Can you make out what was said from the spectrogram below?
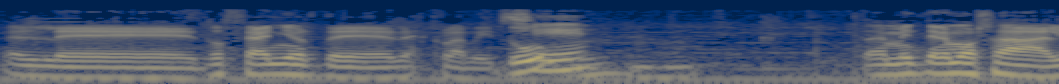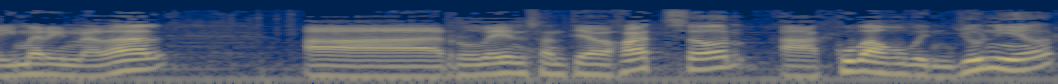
el de 12 años de, de esclavitud. Sí. También tenemos a Limerick Nadal, a Rubén Santiago Hudson, a Cuba Gooding Jr.,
